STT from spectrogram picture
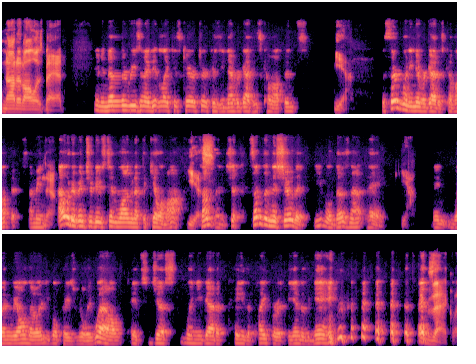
not at all as bad. And another reason I didn't like his character because he never got his comeuppance. Yeah. The third one, he never got his comeuppance. I mean, No. I would have introduced him long enough to kill him off. Yes. Something, something to show that evil does not pay. Yeah. And when we all know evil pays really well, it's just when you got to pay the piper at the end of the game. Exactly.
